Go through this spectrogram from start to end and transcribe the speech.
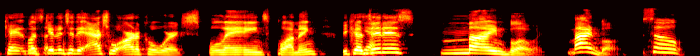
okay, let's get into the actual article where it explains plumbing because Yeah. it is mind blowing. Mind blowing. So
